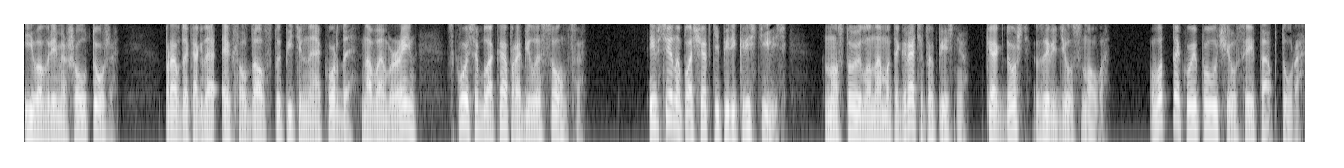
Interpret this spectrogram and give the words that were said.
и во время шоу тоже. Правда, когда Эксел дал вступительные аккорды «November Rain», Сквозь облака пробилось солнце. И все на площадке перекрестились, но стоило нам отыграть эту песню, как дождь зарядил снова. Вот такой получился этап тура.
